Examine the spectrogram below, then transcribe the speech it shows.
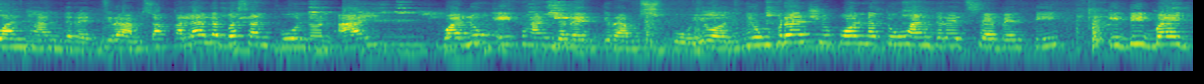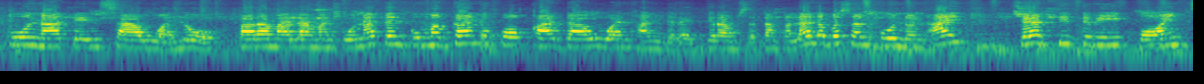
100 grams. Ang kalalabasan po nun ay 8,800 grams po yon. Yung presyo po na 270, i-divide po natin sa 8 para malaman po natin kung magkano po kada 100 grams. At ang kalalabasan po nun ay 33.75.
